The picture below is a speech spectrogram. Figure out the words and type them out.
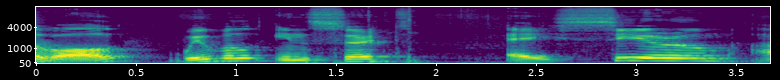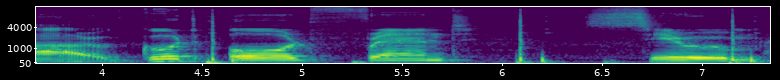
of all, we will insert a serum, our good old friend serum.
